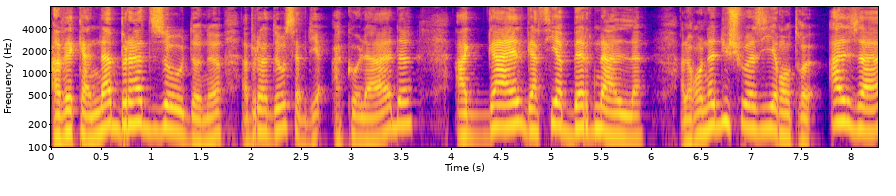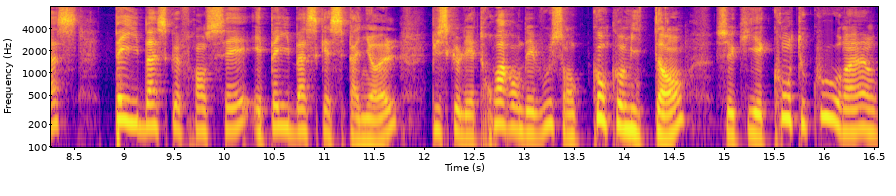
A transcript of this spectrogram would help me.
avec un abrazo d'honneur. Abrazo, ça veut dire accolade, à Gaël Garcia Bernal. Alors on a dû choisir entre Alsace, Pays basque français et Pays basque espagnol, puisque les trois rendez-vous sont concomitants, ce qui est con tout court, hein,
